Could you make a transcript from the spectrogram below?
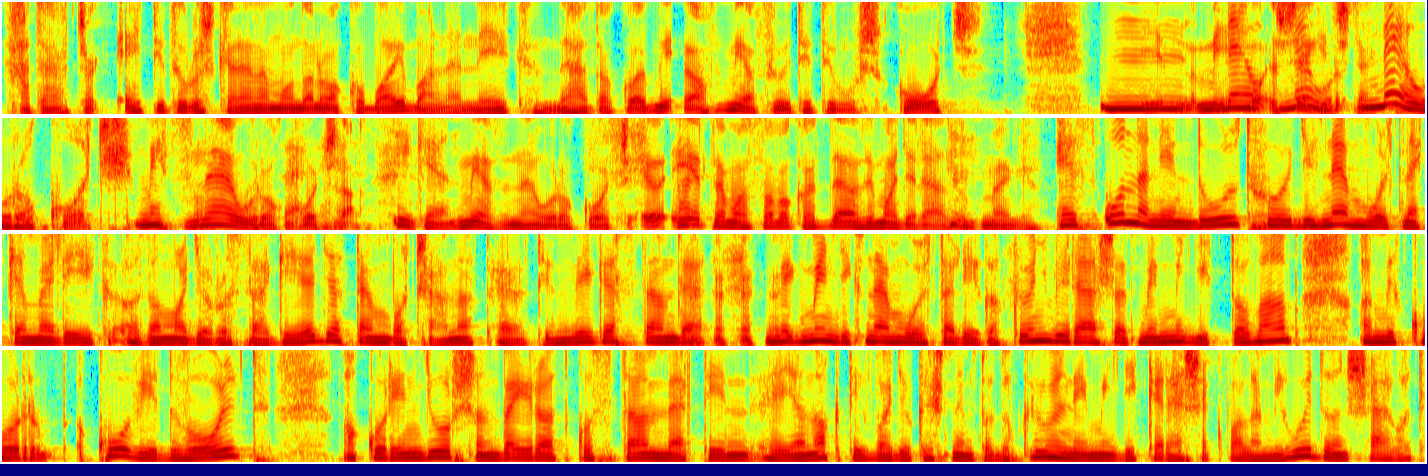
Hát ha csak egy titulus kellene mondanom, akkor bajban lennék. De hát akkor mi a, mi a fő titulus? Coach? Mi, Neu- neuro, neurokocs. Mit szólsz neurokocs. Igen. Mi ez a neurokocs? Értem a szavakat, de azért magyarázzuk meg. Ez onnan indult, hogy nem volt nekem elég az a Magyarországi Egyetem, bocsánat, eltin végeztem, de még mindig nem volt elég a könyvírás, hát még mindig tovább. Amikor Covid volt, akkor én gyorsan beiratkoztam, mert én ilyen aktív vagyok, és nem tudok ülni, mindig keresek valami újdonságot.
